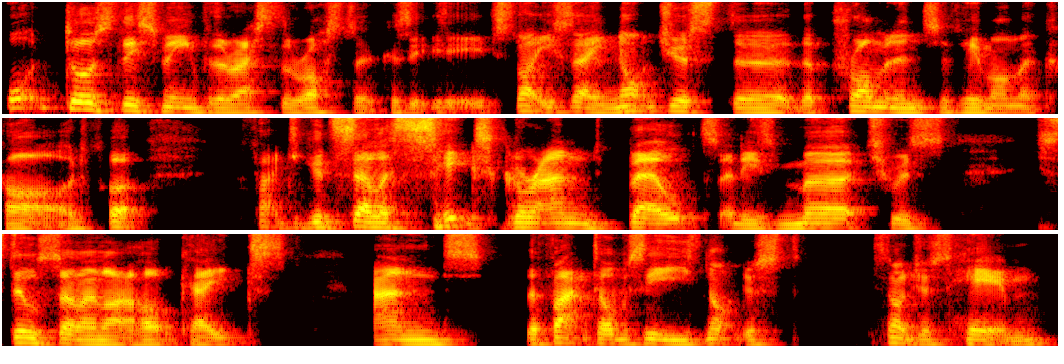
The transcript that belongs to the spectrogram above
What does this mean for the rest of the roster? Because it, it's like you say, not just the, the prominence of him on the card, but the fact he could sell a six grand belt and his merch was still selling like hotcakes. And the fact, obviously, he's not just it's not just him,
